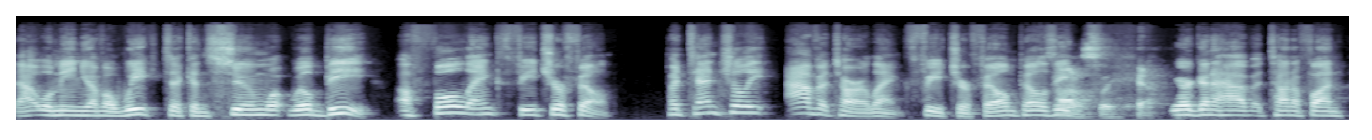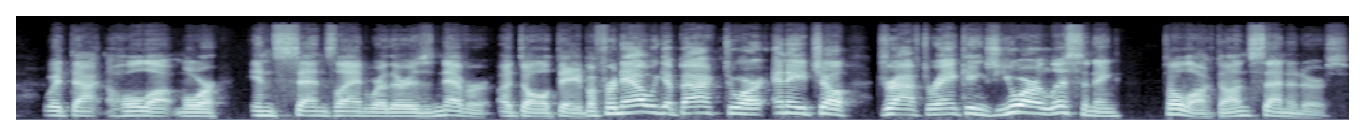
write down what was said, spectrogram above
That will mean you have a week to consume what will be a full length feature film, potentially avatar length feature film. Pilsy, honestly, yeah, you're going to have a ton of fun with that and a whole lot more in Sensland, where there is never a dull day. But for now, we get back to our NHL draft rankings. You are listening to Locked On Senators.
